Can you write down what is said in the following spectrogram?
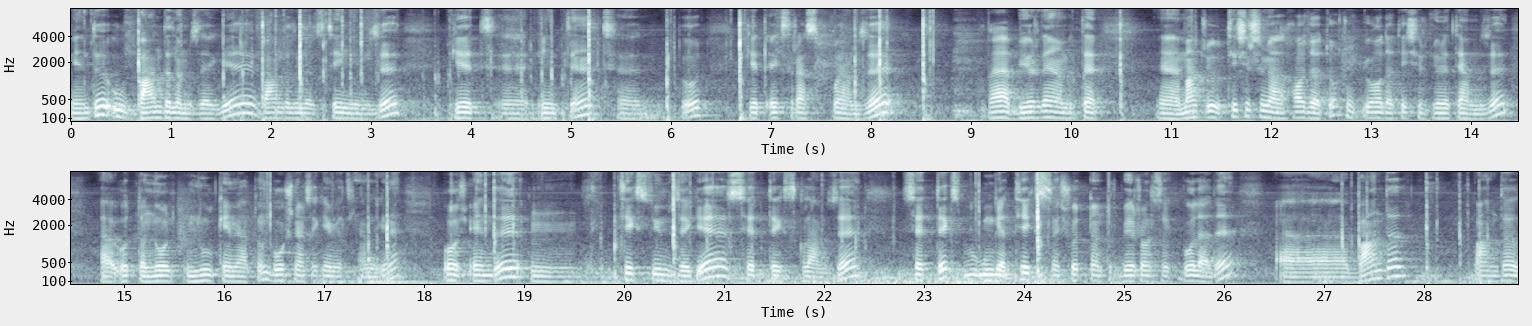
Endi u bundleimizga bundleimizni tenglaymiz get intent dot get extrasi qo'yamiz va bu yerda ham bitta man tekshirishimdan hojat yo'q chunki u yoqda tekshirib jo'natyapmiz u yerda nol nol kelmayapti bo'sh narsa kelmayotganligini xo'sh endi mm, tekst uyimizga set text qilamiz э. set text bu unga tekstni shu yerdan turib beraversak bo'ladi. Э, bundle bundle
